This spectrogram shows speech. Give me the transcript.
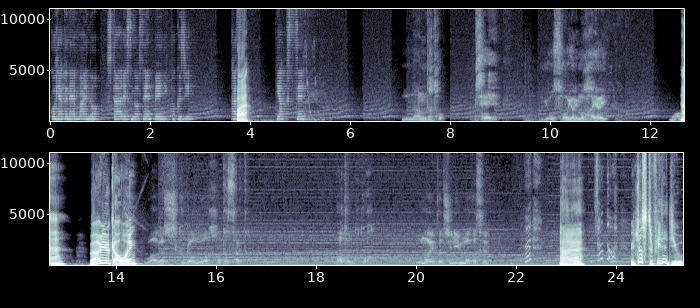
500年前のスターレスの先兵に告示。What? 約1000なんだと？せ予想よりも早い。Huh? Where are you going? 我が祝願は果たされた。後のことはお前たちに任せる。Huh? ちょっと We just defeated you.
